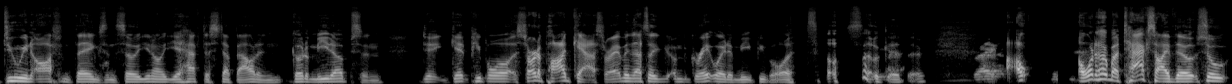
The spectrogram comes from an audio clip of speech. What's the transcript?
doing awesome things. And so, you know, you have to step out and go to meetups and get people start a podcast, right? I mean, that's a, a great way to meet people. So, so good there. Right. I want to talk about TaxHive though. So,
